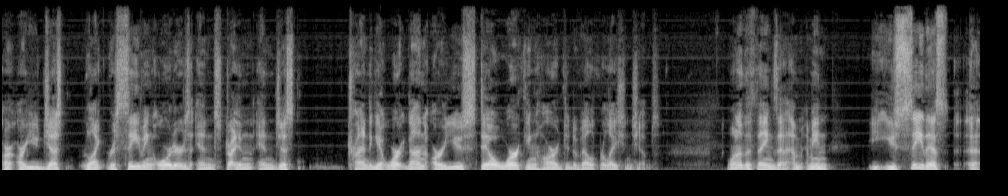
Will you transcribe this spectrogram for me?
are are you just like receiving orders and and and just trying to get work done or are you still working hard to develop relationships? One of the things that I mean you see this uh,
